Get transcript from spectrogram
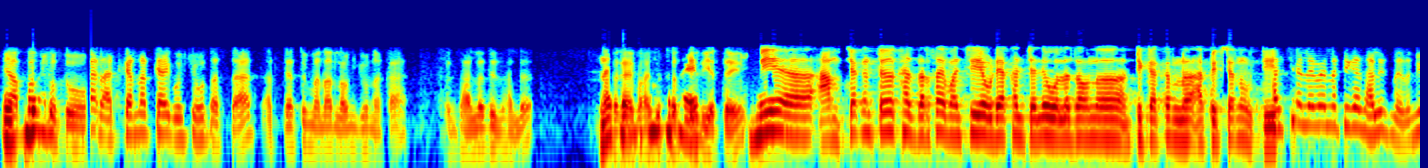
मी अपक्ष होतो. राजकारणात काय गोष्टी होत असतात. त्या तुम्ही मनात लावून घेऊ नका. झालं ते झालं. मी आमच्याकडं खासदार साहेबांची एवढ्या खालच्या लेवलला जाऊन टीका करणं अपेक्षा नव्हती. खालच्या लेवलला टीका झालीच नाही मी.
